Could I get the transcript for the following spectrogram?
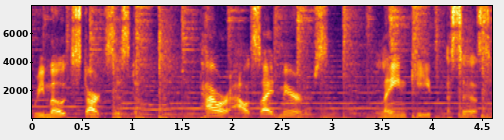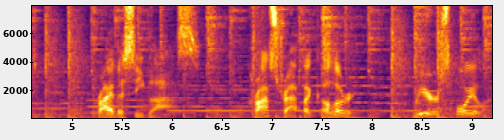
remote start system, power outside mirrors, lane keep assist, privacy glass, cross traffic alert, rear spoiler,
